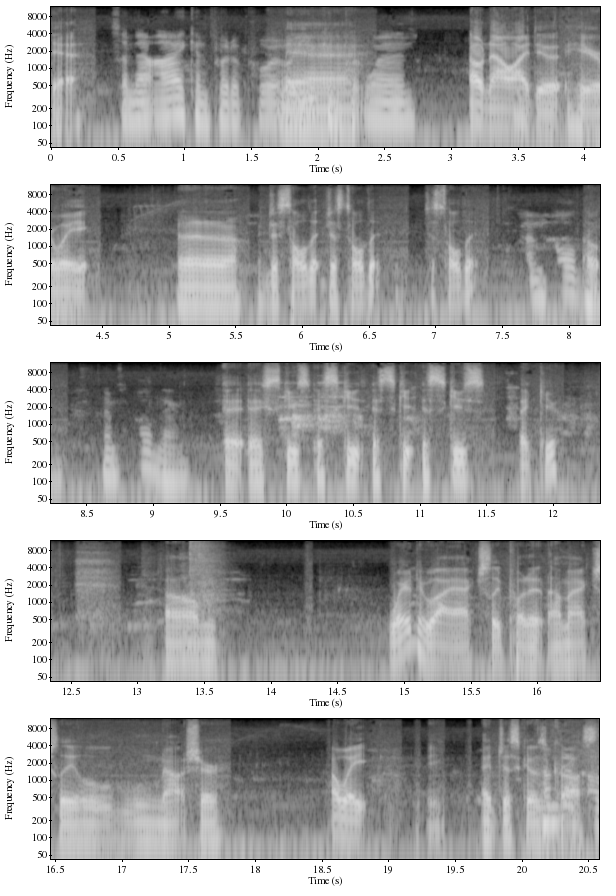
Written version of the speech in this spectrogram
Yeah. So now I can put a portal. You can put one. Oh, now I do it. Here, wait. No, no, no, no. Just hold it. Just hold it. Just hold it. I'm holding. Oh. I'm holding. Uh, excuse, excuse, excuse, excuse. Thank you. Um, where do I actually put it? I'm actually not sure. Oh wait, it just goes Come back across.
